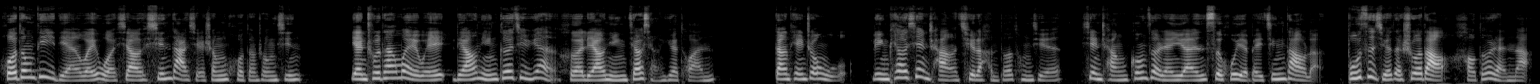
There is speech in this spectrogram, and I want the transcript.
活动地点为我校新大学生活动中心，演出单位为辽宁歌剧院和辽宁交响乐团。当天中午，领票现场去了很多同学，现场工作人员似乎也被惊到了，不自觉地说道：“好多人呢！”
